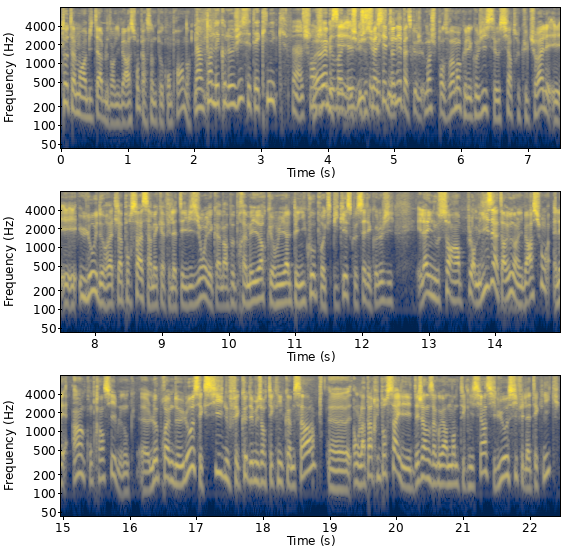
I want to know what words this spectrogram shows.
totalement habitables dans Libération, personne ne peut comprendre. Mais en même temps, l'écologie, c'est technique. Enfin, changer Ouais, ouais, de mais mode c'est- de je, vie, je c'est suis assez étonné parce que moi je pense vraiment que l'écologie c'est aussi un truc culturel et, et Hulot il devrait être là pour ça. C'est un mec qui a fait de la télévision, il est quand même un peu près meilleur que Muriel Pénicaud pour expliquer ce que c'est l'écologie. Et là il nous sort un plan. Mais lisez l'interview dans Libération, elle est incompréhensible. Donc euh, le problème de Hulot c'est que s'il nous fait que des mesures techniques comme ça, euh, on l'a pas pris pour ça. Il est déjà dans un gouvernement de techniciens. Si lui aussi fait de la technique,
